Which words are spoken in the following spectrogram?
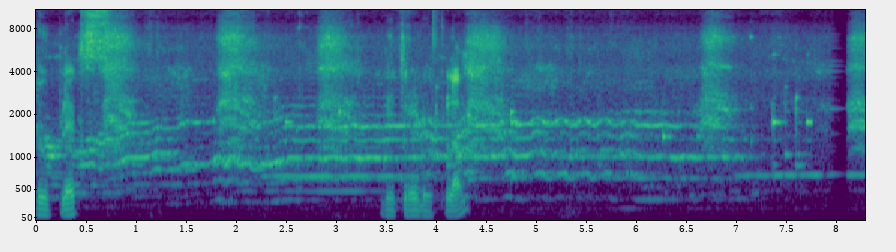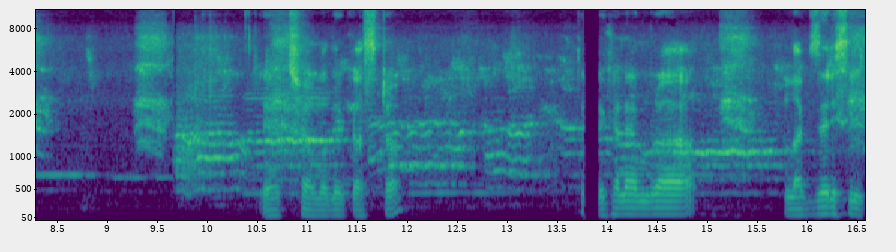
ডুপ্লেক্স। ভিতরে ঢুকলাম। হচ্ছে আমাদের কাজটা। এখানে আমরা লাক্সারি সিল্ক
